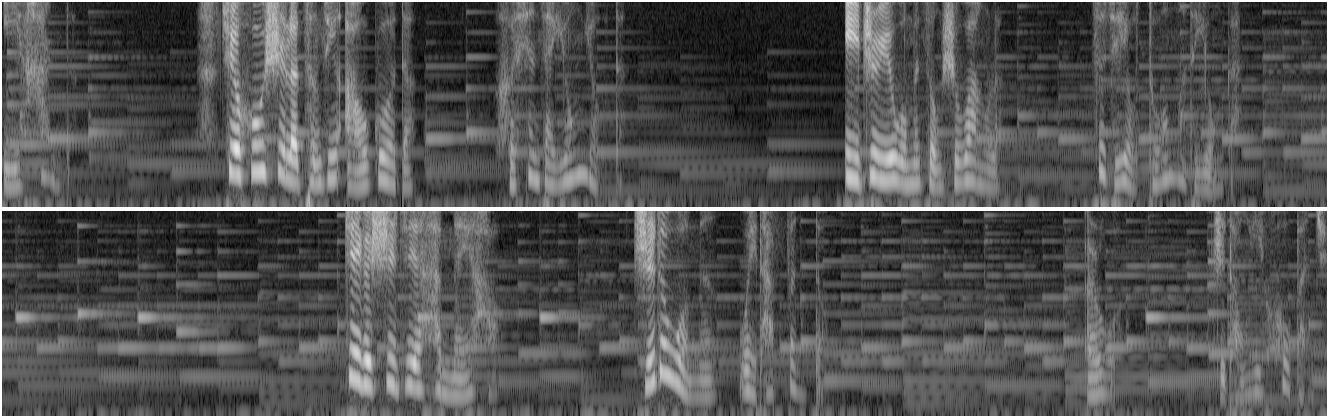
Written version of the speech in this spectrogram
遗憾的，却忽视了曾经熬过的和现在拥有的，以至于我们总是忘了自己有多么的勇敢。这个世界很美好，值得我们为它奋斗，而我只同意后半句。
